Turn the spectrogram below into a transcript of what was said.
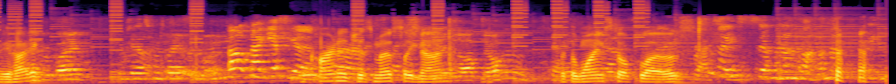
Are you hiding? Oh, Maggie has to get it. Carnage is mostly gone, but the wine still flows.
